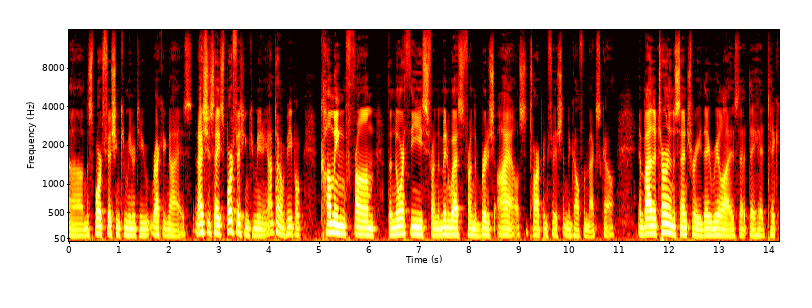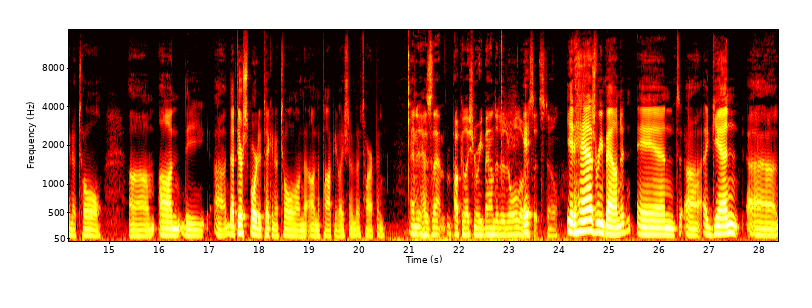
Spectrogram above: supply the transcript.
um, the sport fishing community recognized, and I should say sport fishing community, I'm talking people coming from the Northeast, from the Midwest, from the British Isles to tarpon fish in the Gulf of Mexico. And by the turn of the century, they realized that they had taken a toll um, on the uh, that their sport had taken a toll on the on the population of the tarpon. And has that population rebounded at all, or it, is it still? It has rebounded, and uh, again, uh,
